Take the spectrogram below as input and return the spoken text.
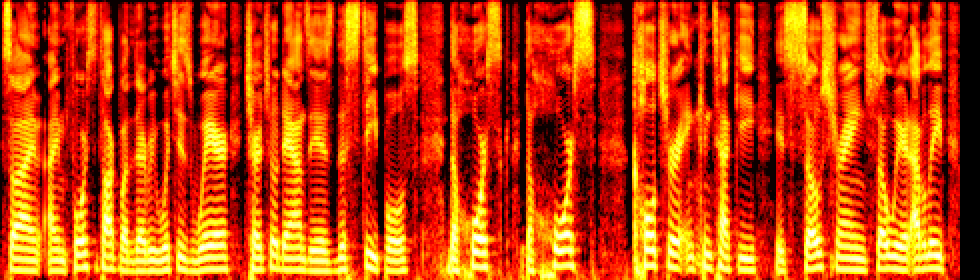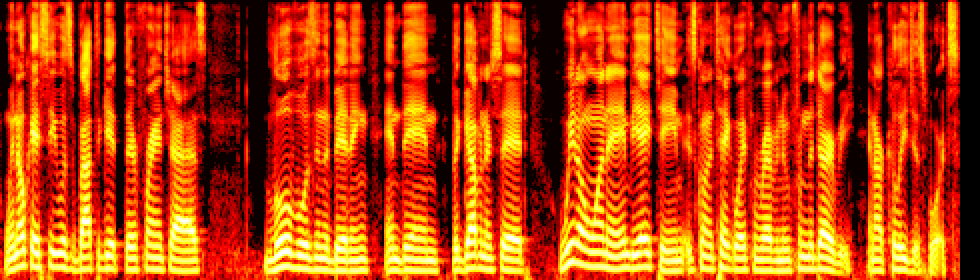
so I, I'm forced to talk about the Derby, which is where Churchill Downs is. The steeples, the horse, the horse culture in Kentucky is so strange, so weird. I believe when OKC was about to get their franchise, Louisville was in the bidding, and then the governor said, "We don't want an NBA team. It's going to take away from revenue from the Derby and our collegiate sports."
